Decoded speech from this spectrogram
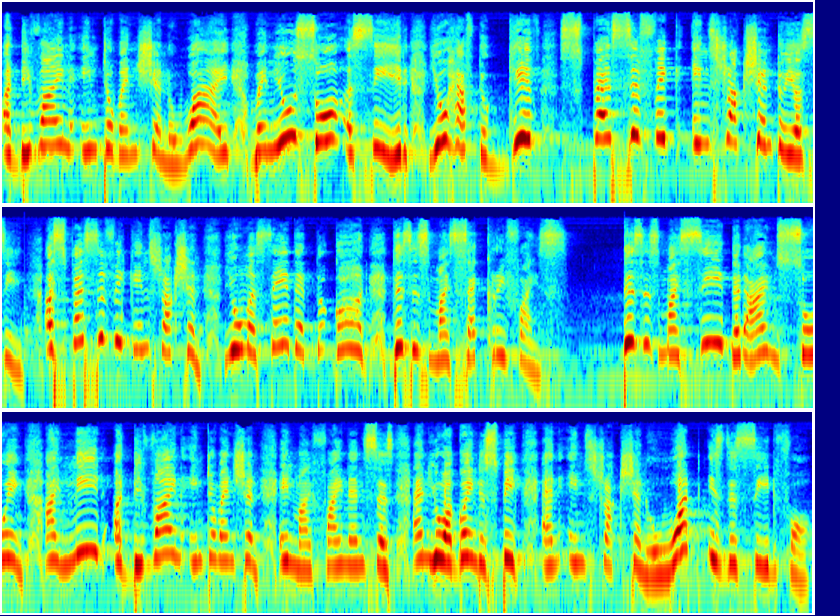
a divine intervention. Why? When you sow a seed, you have to give specific instruction to your seed. A specific instruction. You must say that, God, this is my sacrifice. This is my seed that I'm sowing. I need a divine intervention in my finances. And you are going to speak an instruction. What is the seed for?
